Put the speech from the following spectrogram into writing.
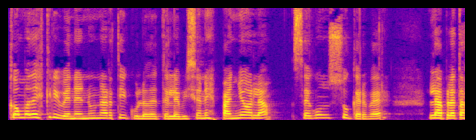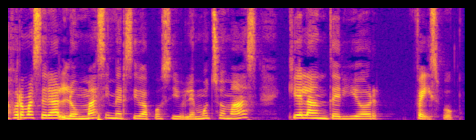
Como describen en un artículo de televisión española, según Zuckerberg, la plataforma será lo más inmersiva posible, mucho más que la anterior Facebook.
